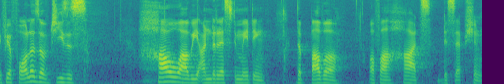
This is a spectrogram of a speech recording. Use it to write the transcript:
If you're followers of Jesus, how are we underestimating the power of our heart's deception.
